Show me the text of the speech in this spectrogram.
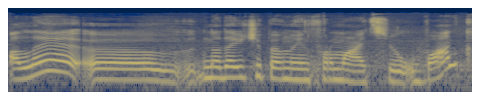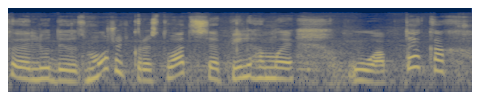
але е, надаючи певну інформацію у банк, люди зможуть користуватися пільгами у аптеках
